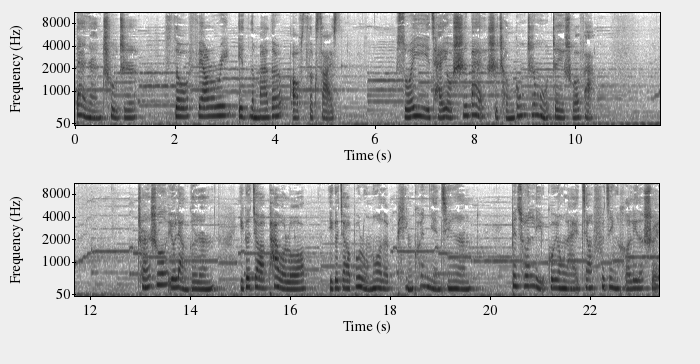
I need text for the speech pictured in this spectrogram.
淡然处之。So failure is the mother of success。所以才有失败是成功之母这一说法。传说有两个人，一个叫帕瓦罗。一个叫布鲁诺的贫困年轻人，被村里雇佣来将附近河里的水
